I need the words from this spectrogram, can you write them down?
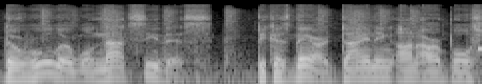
the ruler will not see this, because they are dining on our bullshit.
